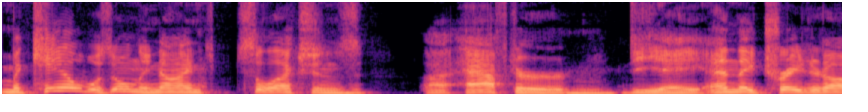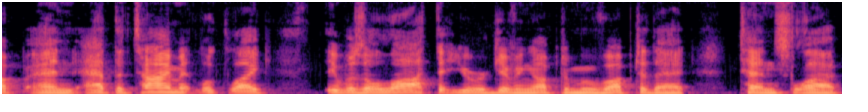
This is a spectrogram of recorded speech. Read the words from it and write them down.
Mikal was only nine selections uh, after Mm. DA, and they traded up. And at the time, it looked like it was a lot that you were giving up to move up to that 10 slot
